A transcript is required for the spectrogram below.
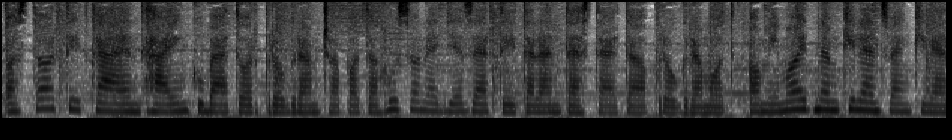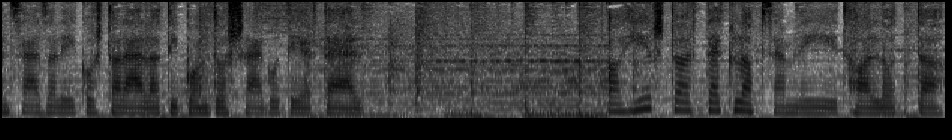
A Startit K&H inkubátor program csapata 21 ezer tételen tesztelte a programot, ami majdnem 99%-os találati pontosságot ért el. A Hírstartek lapszemléjét hallotta.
